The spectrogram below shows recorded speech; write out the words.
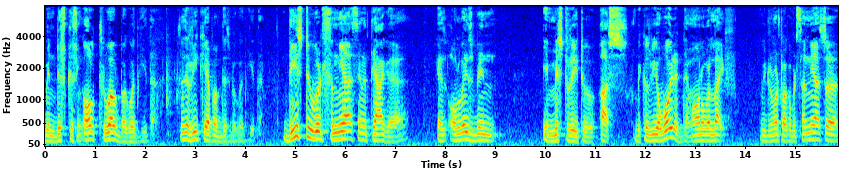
been discussing all throughout Bhagavad Gita. So, the recap of this Bhagavad Gita. These two words, sannyas and tyaga, has always been a mystery to us because we avoided them all our life. We do not talk about sannyasa,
